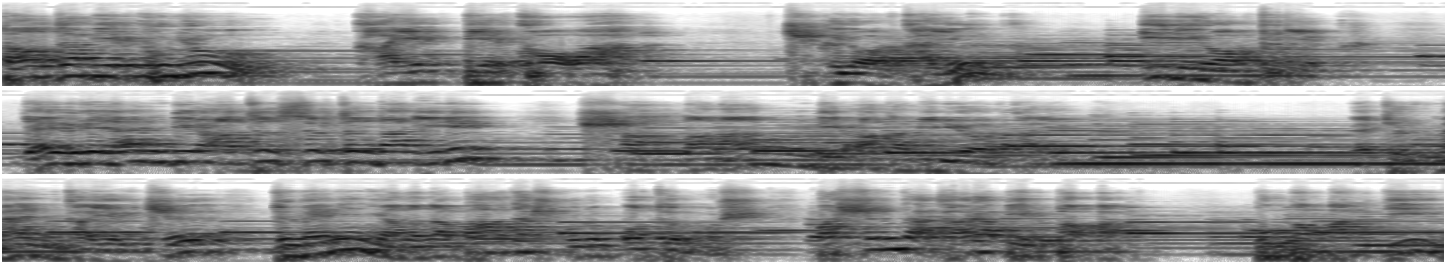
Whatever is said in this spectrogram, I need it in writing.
Dalga bir kuyu, kayıp bir kova. Çıkıyor kayık, iniyor kayık. Devrilen bir atın sırtından inip, şahlanan bir ata biniyor kayık. Ve Türkmen kayıkçı dümenin yanına bağdaş kurup oturmuş. Başında kara bir papak. Bu papak değil,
